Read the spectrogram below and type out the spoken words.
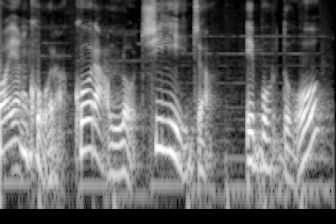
Poi ancora corallo, ciliegia e bordeaux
